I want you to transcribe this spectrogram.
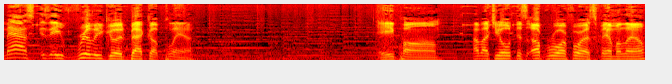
Mask is a really good backup plan. Hey, Palm. How about you hold this uproar for us, family?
